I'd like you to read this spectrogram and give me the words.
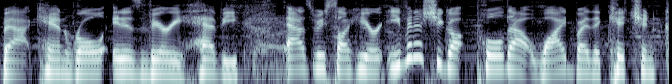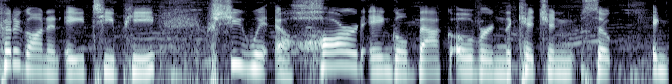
backhand roll. It is very heavy. As we saw here, even if she got pulled out wide by the kitchen, could have gone an ATP. She went a hard angle back over in the kitchen. So and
